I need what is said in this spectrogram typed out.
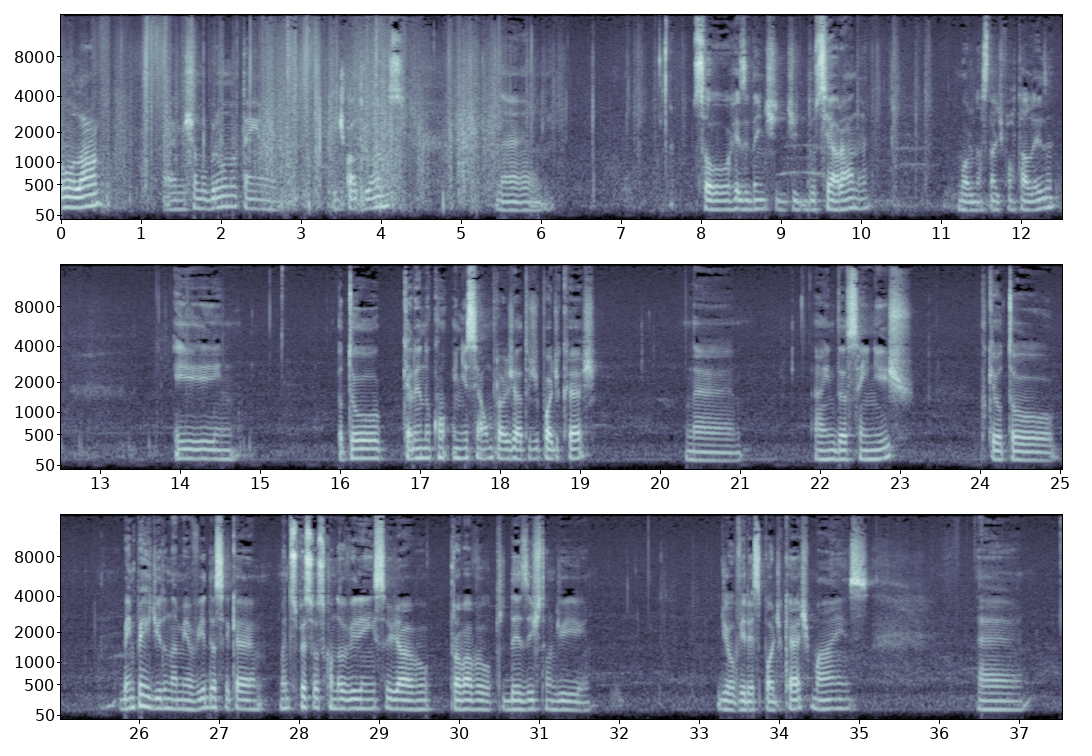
Bom, olá, é, me chamo Bruno, tenho 24 anos, né? sou residente de, do Ceará, né? moro na cidade de Fortaleza e eu tô querendo iniciar um projeto de podcast, né? ainda sem nicho, porque eu tô bem perdido na minha vida. Sei que é, muitas pessoas, quando ouvirem isso, já provável que desistam de, de ouvir esse podcast, mas é,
